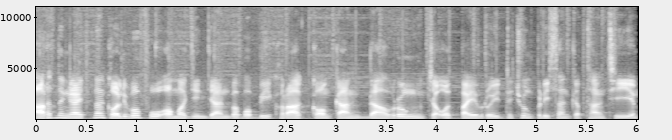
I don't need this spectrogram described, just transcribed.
อาร์ตยังไงทางด้านของลิเวอร์พูลออกมายืนยันว่าบ๊อบบี้คราร์กกองกลางดาวรุ่ง จะอดไปรุยในช่วงปรีซั่นกับทางทีม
